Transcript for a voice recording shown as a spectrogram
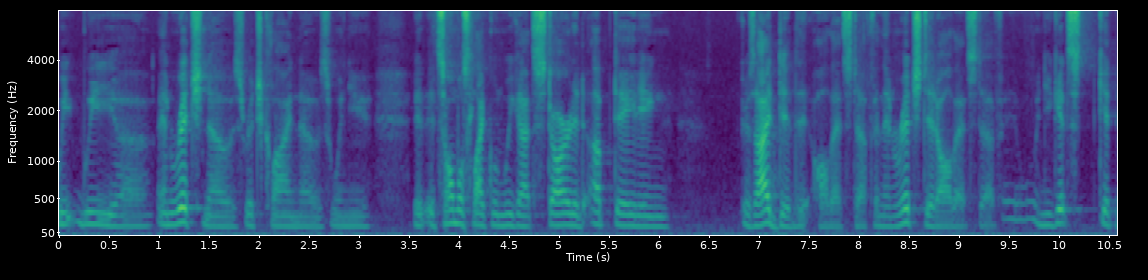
we we uh, and Rich knows, Rich Klein knows when you. It, it's almost like when we got started updating, because I did all that stuff, and then Rich did all that stuff. When you get get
